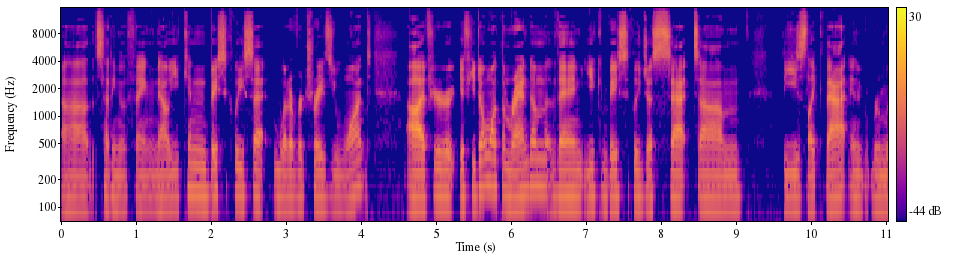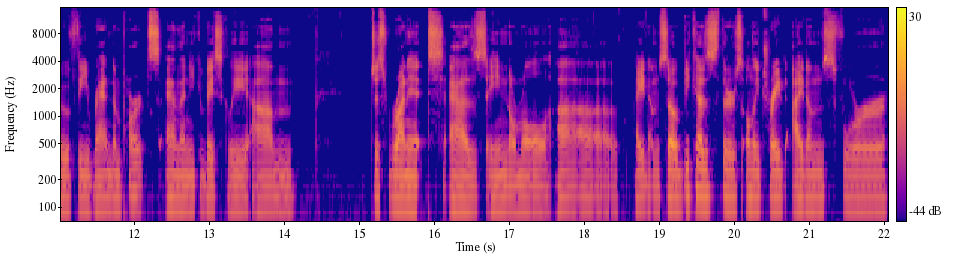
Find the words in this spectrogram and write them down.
uh, setting the thing. Now you can basically set whatever trades you want. Uh, if you're if you don't want them random, then you can basically just set um, these like that and remove the random parts, and then you can basically um, just run it as a normal uh, item. So because there's only trade items for,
